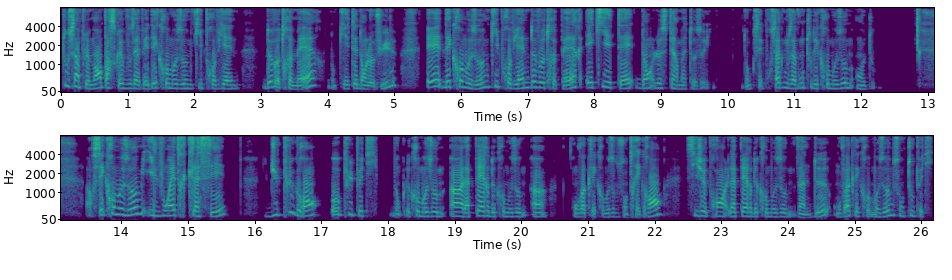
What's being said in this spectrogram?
Tout simplement parce que vous avez des chromosomes qui proviennent de votre mère, qui étaient dans l'ovule, et des chromosomes qui proviennent de votre père et qui étaient dans le spermatozoïde. Donc c'est pour ça que nous avons tous les chromosomes en double. Alors ces chromosomes, ils vont être classés du plus grand au plus petit. Donc le chromosome 1, la paire de chromosomes 1, on voit que les chromosomes sont très grands. Si je prends la paire de chromosomes 22, on voit que les chromosomes sont tout petits.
